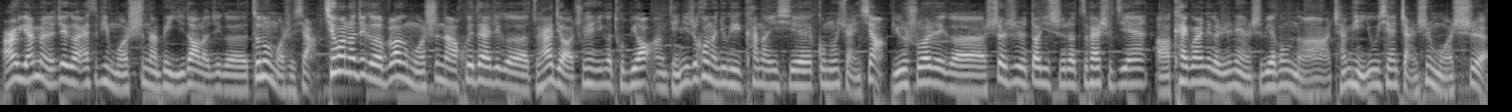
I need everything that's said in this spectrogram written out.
而原本的这个 SP 模式呢，被移到了这个自动模式下。切换到这个 Vlog 模式呢，会在这个左下角出现一个图标啊，点击之后呢，就可以看到一些功能选项，比如说这个设置倒计时的自拍时间啊，开关这个人脸识别功能啊，产品优先展示模式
